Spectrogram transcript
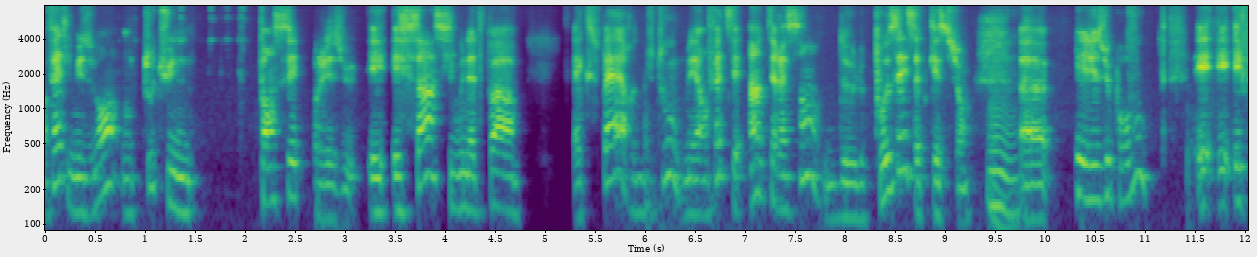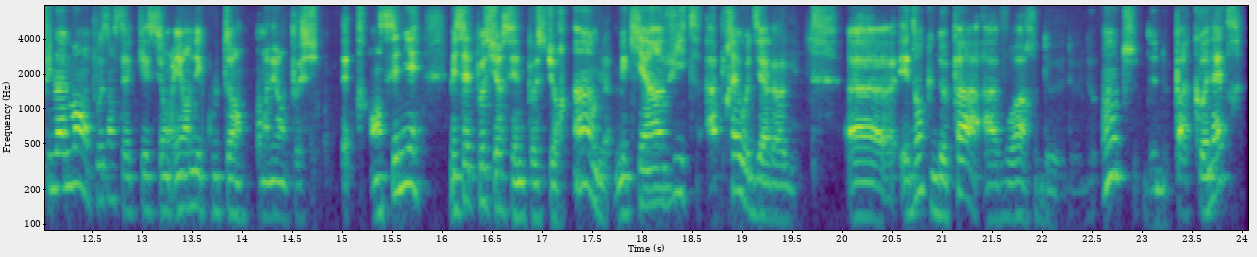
En fait, les musulmans ont toute une pensée pour Jésus. Et, et ça, si vous n'êtes pas expert du tout, mais en fait, c'est intéressant de le poser, cette question. Mmh. Euh, et Jésus pour vous et, finalement, en posant cette question et en écoutant, on est en posture d'être enseigné. Mais cette posture, c'est une posture humble, mais qui invite après au dialogue. Euh, et donc, ne pas avoir de, honte, de ne pas connaître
